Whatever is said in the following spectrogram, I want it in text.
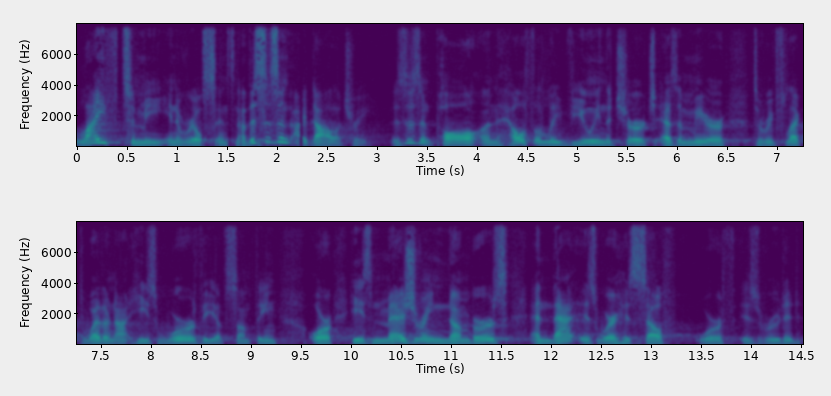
life to me in a real sense. Now, this isn't idolatry. This isn't Paul unhealthily viewing the church as a mirror to reflect whether or not he's worthy of something, or he's measuring numbers, and that is where his self worth is rooted.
